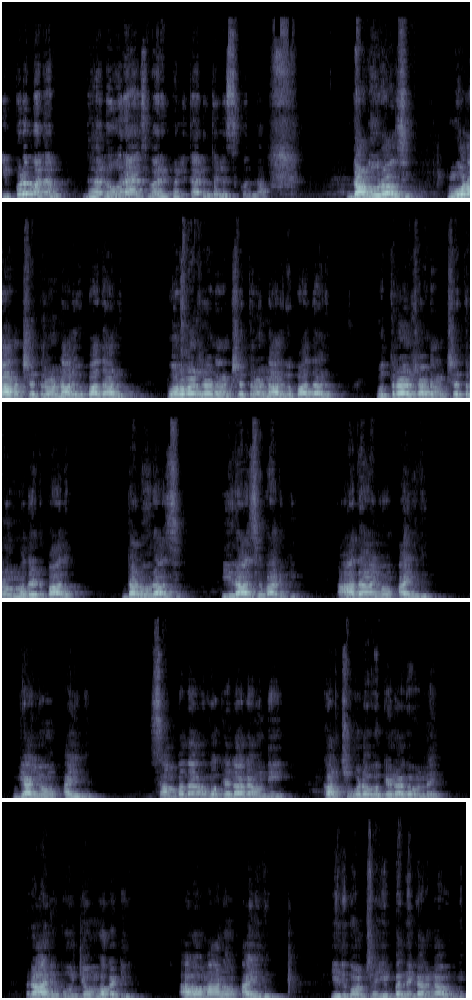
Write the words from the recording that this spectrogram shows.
ఇప్పుడు మనం ధనురాశి వారి ఫలితాలు తెలుసుకుందాం. ధనురాశి మూలా నక్షత్రం నాలుగు పాదాలు పూర్వాషాఢ నక్షత్రం నాలుగు పాదాలు ఉత్తరాషాఢ నక్షత్రం మొదటి పాదం. ధనురాశి ఈ రాశి వారికి ఆదాయం ఐదు వ్యయం ఐదు. సంపద ఒకేలాగా ఉంది ఖర్చు కూడా ఒకేలాగా ఉన్నాయి. రాజపూజ్యం ఒకటి అవమానం ఐదు. ఇది కొంచెం ఇబ్బందికరంగా ఉంది.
